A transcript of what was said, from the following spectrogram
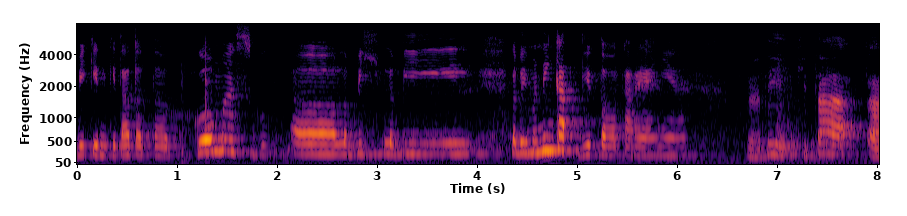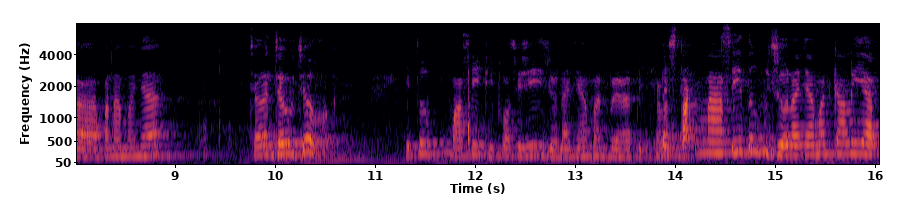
bikin kita tetap gomas eh, lebih lebih lebih meningkat gitu karyanya Berarti kita eh, apa namanya jangan jauh-jauh. Itu masih di posisi zona nyaman berarti. Kalau stagnasi itu zona nyaman kalian.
